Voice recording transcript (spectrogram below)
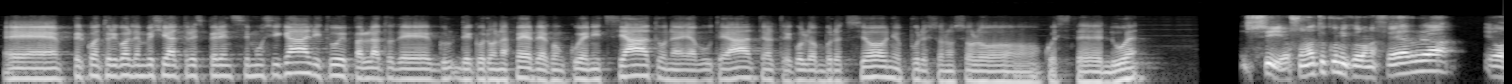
eh, per quanto riguarda invece altre esperienze musicali, tu hai parlato de Corona Ferrea con cui hai iniziato, ne hai avute altre, altre collaborazioni oppure sono solo queste due? Sì, ho suonato con i Corona Ferrea e ho,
